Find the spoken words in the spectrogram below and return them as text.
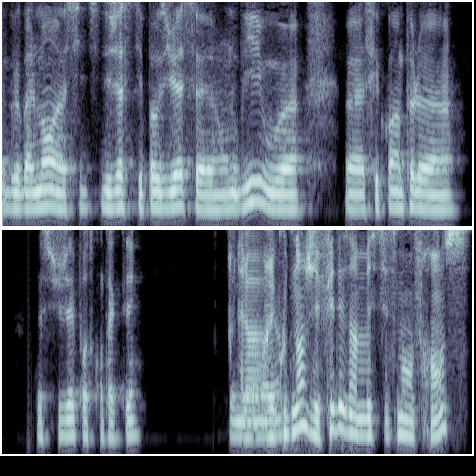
globalement Si déjà si t'es pas aux US, on oublie ou c'est quoi un peu le, le, sujet pour te contacter? Alors, écoute, non, j'ai fait des investissements en France.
